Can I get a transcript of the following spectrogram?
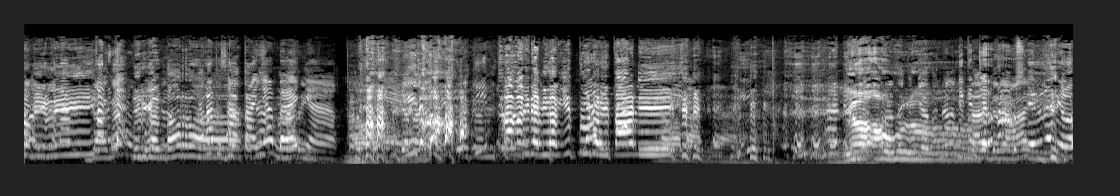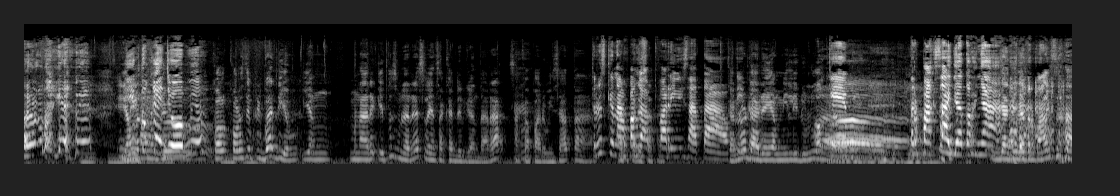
memilih Dirgantara? Karena kegiatannya pesertanya menarik. banyak. Kenapa tidak bilang itu dari tadi? Ya Allah. Dikejar terus dari tadi loh. Itu kayak jawabnya. Kalau kalau saya pribadi ya, yang menarik itu sebenarnya selain Saka Dirgantara, Saka Pariwisata. terus kenapa nggak pariwisata Karena Oke, udah ada yang milih duluan. Oke, terpaksa jatuhnya. Enggak juga terpaksa.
